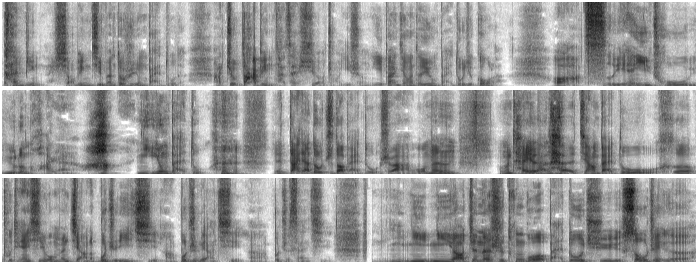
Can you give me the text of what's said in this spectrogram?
看病小病基本都是用百度的啊，只有大病他才需要找医生，一般情况他用百度就够了。啊，此言一出，舆论哗然啊！你用百度，大家都知道百度是吧？我们我们太医来了讲百度和莆田系，我们讲了不止一期啊，不止两期啊，不止三期。你你你要真的是通过百度去搜这个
